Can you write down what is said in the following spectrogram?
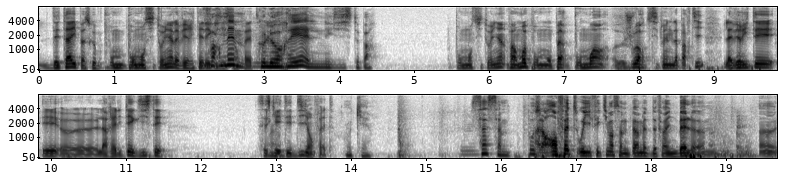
détail parce que pour, pour mon citoyen, la vérité elle voire existe même en fait. que le réel n'existe pas. Pour mon citoyen, enfin moi pour mon père, pour moi euh, joueur de citoyen de la partie, la vérité et euh, la réalité existaient. C'est ce qui a été dit en fait. Ok. Ça, ça me pose. Alors en fait, oui, effectivement, ça me permet de faire une belle, euh, un-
